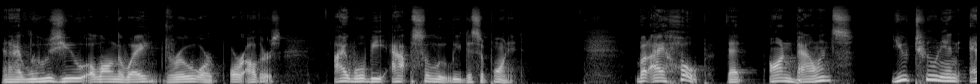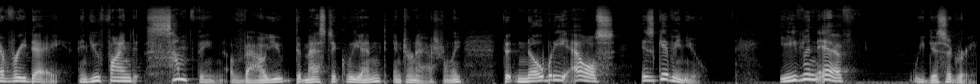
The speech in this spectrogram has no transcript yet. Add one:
and I lose you along the way, Drew or, or others, I will be absolutely disappointed. But I hope that on balance, you tune in every day and you find something of value domestically and internationally that nobody else is giving you even if we disagree.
